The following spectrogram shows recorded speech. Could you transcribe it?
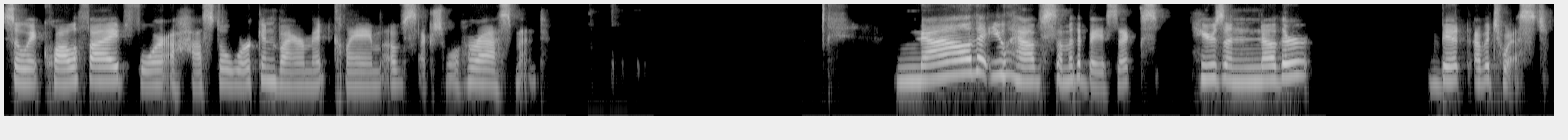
so it qualified for a hostile work environment claim of sexual harassment. Now that you have some of the basics, here's another bit of a twist.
